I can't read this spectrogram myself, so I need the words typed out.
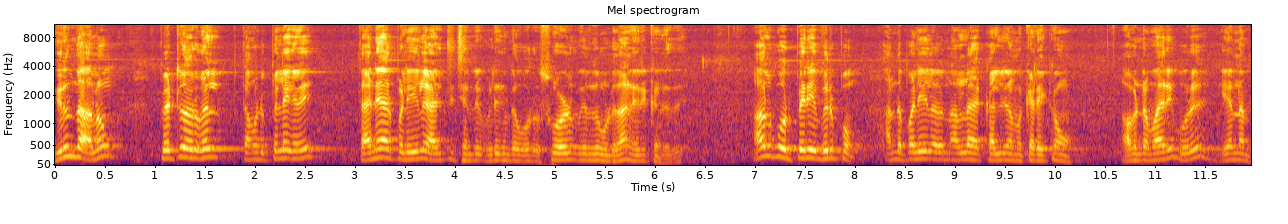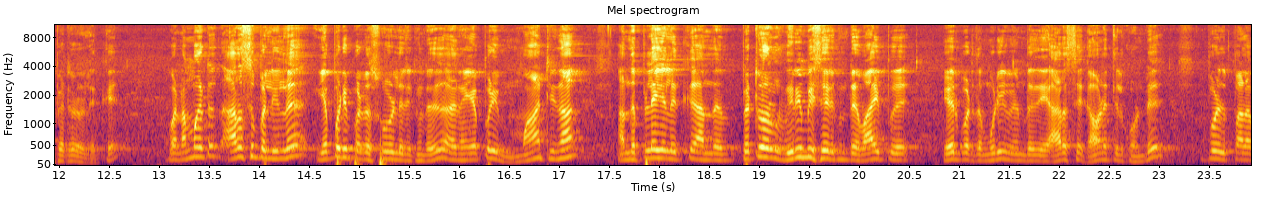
இருந்தாலும் பெற்றோர்கள் தம்முடைய பிள்ளைகளை தனியார் பள்ளிகளில் அழைத்து சென்று விடுகின்ற ஒரு சூழலும் இருந்து கொண்டு தான் இருக்கின்றது. அவர்களுக்கு ஒரு பெரிய விருப்பம். அந்த பள்ளியில் நல்ல கல்வி நமக்கு கிடைக்கும் அப்படின்ற மாதிரி ஒரு எண்ணம் பெற்றோர்களுக்கு. இப்போ நம்மகிட்ட அரசு பள்ளியில் எப்படிப்பட்ட சூழல் இருக்கின்றது அதனை எப்படி மாற்றினால் அந்த பிள்ளைகளுக்கு அந்த பெற்றோர்கள் விரும்பி சேர்க்கின்ற வாய்ப்பு ஏற்படுத்த முடியும் என்பதை அரசு கவனத்தில் கொண்டு இப்பொழுது பல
